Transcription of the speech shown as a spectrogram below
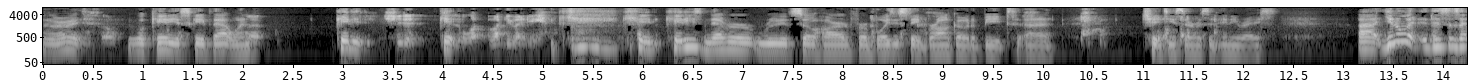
All right. So Well, Katie escaped that one. Yeah. Katie, she did. Kate- She's a lu- lucky lady. Katie, Katie's never rooted so hard for a Boise State Bronco to beat uh, JT Service in any race. Uh, you know what? This is a,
